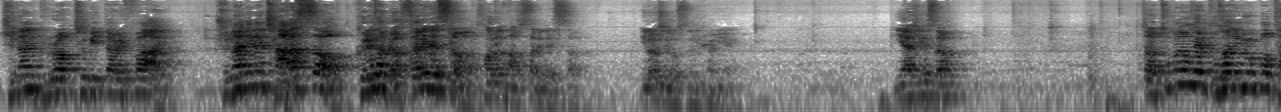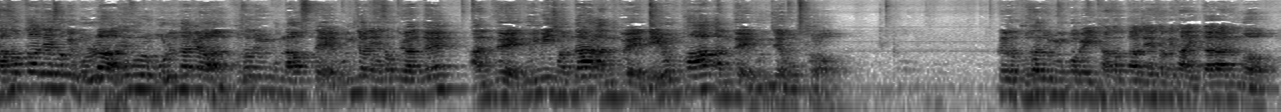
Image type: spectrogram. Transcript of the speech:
준한 grew up to be 35. 준한이는 자랐어. 그래서 몇 살이 됐어? 35살이 됐어. 이런 식으로 쓰는 표현이에요. 이해하시겠어요? 자, to부정사의 부사적용법 다섯 가지 해석이 몰라 해석을 모른다면 부사적용법 나왔을 때 온전히 해석돼야 안 돼? 안 돼. 의미 전달 안 돼. 내용 파악 안 돼. 문제 못 풀어. 그래서 부사적용법에 이 다섯 가지 해석이 다 있다라는 거.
